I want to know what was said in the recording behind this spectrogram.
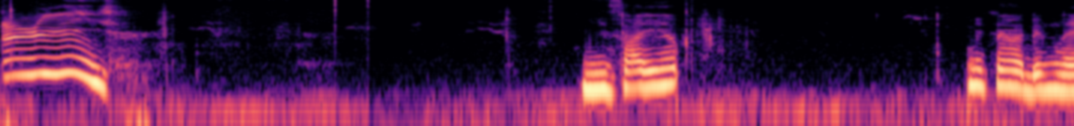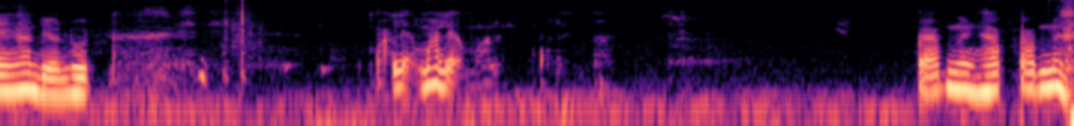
เอ้ยมีไซครับ ไม่กล้าดึงแรงครับเดี๋ยวหลุด มาแล้วมาแล้วมาแล้วแป๊บหนึ่งครับแป๊บหนึ่ง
